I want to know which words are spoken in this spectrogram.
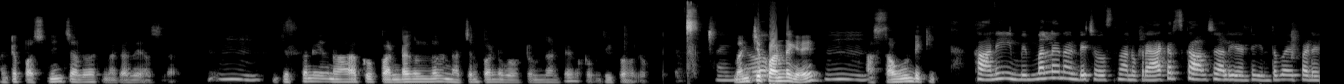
అంటే ఫస్ట్ నుంచి అలవాటు నాకు అదే అసలు. చెప్తాను కదా నాకు పండగల్లో నచ్చని పండుగ ఒకటి ఉందంటే ఒక దీపావళి. మంచి పండగే. ఆ సౌండ్కి కానీ మిమ్మల్నేనండి చూస్తున్నాను క్రాకర్స్ కాల్చాలి అంటే ఇంత భయపడే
